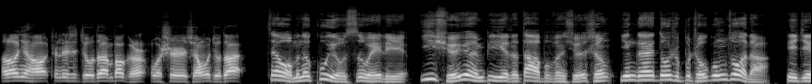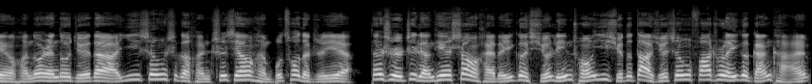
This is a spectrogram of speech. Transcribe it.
Hello，你好，这里是九段爆梗，我是玄武九段。在我们的固有思维里，医学院毕业的大部分学生应该都是不愁工作的。毕竟很多人都觉得医生是个很吃香、很不错的职业。但是这两天，上海的一个学临床医学的大学生发出了一个感慨，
